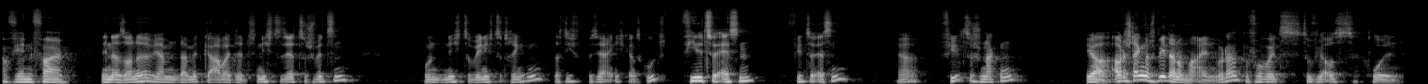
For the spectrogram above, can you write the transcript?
Auf jeden Fall. In der Sonne. Wir haben damit gearbeitet, nicht zu sehr zu schwitzen und nicht zu wenig zu trinken. Das lief bisher eigentlich ganz gut. Viel zu essen. Viel zu essen. Ja, viel zu schnacken. Ja, aber da steigen wir später nochmal ein, oder? Bevor wir jetzt zu viel ausholen.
